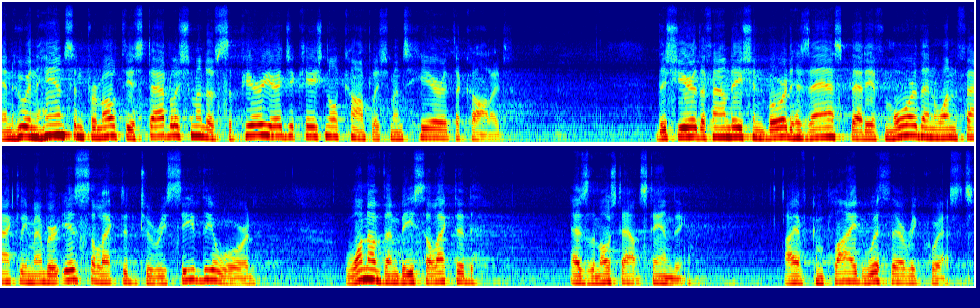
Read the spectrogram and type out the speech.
and who enhance and promote the establishment of superior educational accomplishments here at the college. This year, the Foundation Board has asked that if more than one faculty member is selected to receive the award, one of them be selected as the most outstanding. I have complied with their requests.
